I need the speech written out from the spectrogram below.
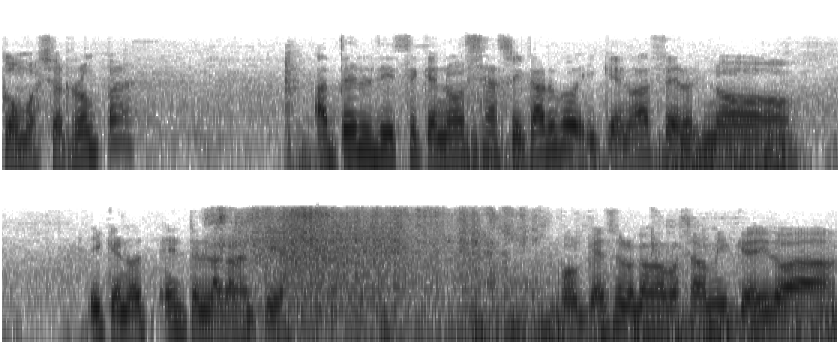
como se rompa, Apple dice que no se hace cargo y que no hace no y que no entra en la garantía. Porque eso es lo que me ha pasado a mí, que he ido a,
